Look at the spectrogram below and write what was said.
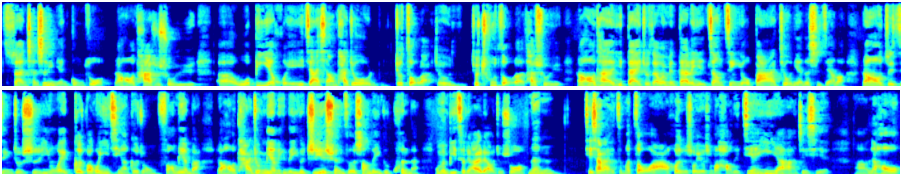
算城市里面工作，然后他是属于呃，我毕业回家乡，他就就走了，就就出走了，他属于，然后他一待就在外面待了也将近有八九年的时间了，然后最近就是因为各包括疫情啊各种方面吧，然后他就面临的一个职业选择上的一个困难，我们彼此聊一聊，就说能接下来怎么走啊，或者说有什么好的建议啊这些。啊，然后。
